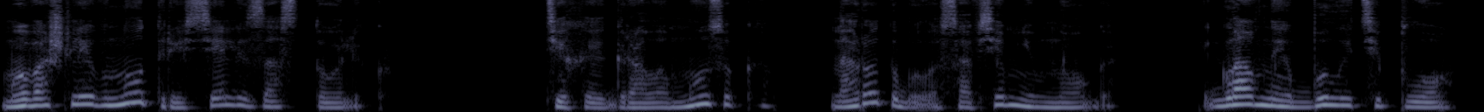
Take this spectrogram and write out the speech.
Мы вошли внутрь и сели за столик. Тихо играла музыка, народу было совсем немного. И главное, было тепло.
